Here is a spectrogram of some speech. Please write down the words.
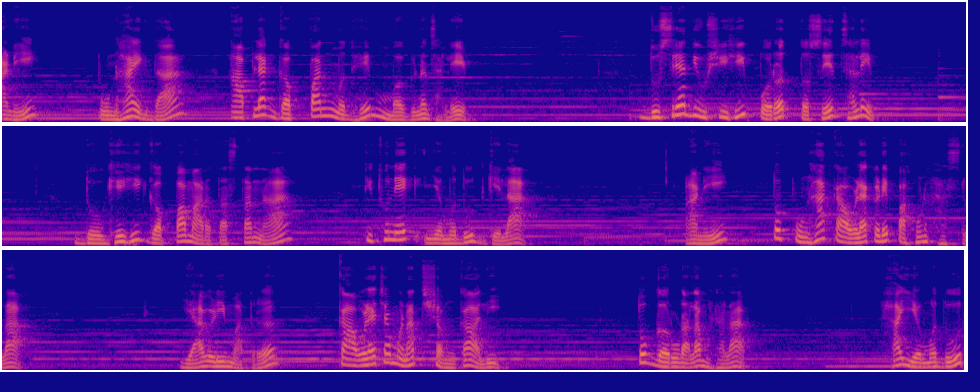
आणि पुन्हा एकदा आपल्या गप्पांमध्ये मग्न झाले. दुसऱ्या दिवशीही परत तसेच झाले. दोघेही गप्पा मारत असताना तिथून एक यमदूत गेला आणि तो पुन्हा कावळ्याकडे पाहून हसला. यावेळी मात्र कावळ्याच्या मनात शंका आली. तो गरुडाला म्हणाला हा यमदूत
